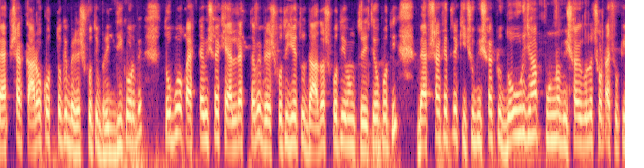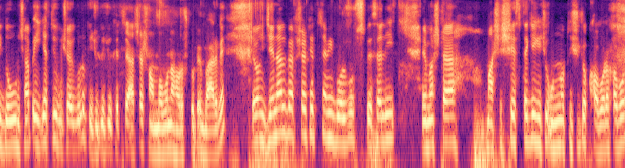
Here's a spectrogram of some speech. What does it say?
ব্যবসার কারকত্বকে বৃহস্পতি বৃদ্ধি করবে। তবুও কয়েকটা বিষয় খেয়াল রাখতে হবে, বৃহস্পতি যেহেতু দ্বাদশপতি এবং তৃতীয়পতি, ব্যবসার ক্ষেত্রে কিছু বিষয় একটু দৌড়ঝাঁপ পূর্ণ বিষয়গুলো, ছোটাছুটি, দৌড়ঝাঁপ এই জাতীয় বিষয়গুলো কিছু কিছু ক্ষেত্রে আসার সম্ভাবনা হরস্কোপে বাড়বে। এবং জেনারেল ব্যবসার ক্ষেত্রে আমি বলব স্পেশালি এ মাসটা, মাসের শেষ থেকে কিছু উন্নতিসূচক খবরাখবর,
